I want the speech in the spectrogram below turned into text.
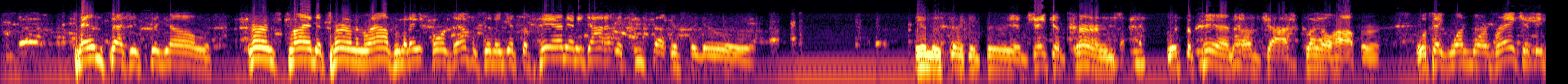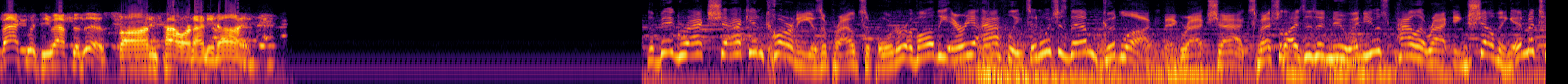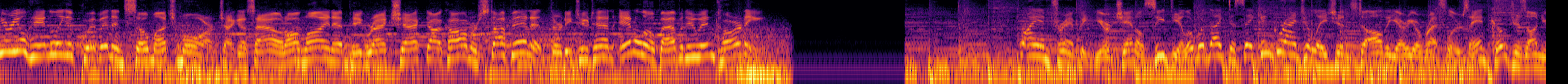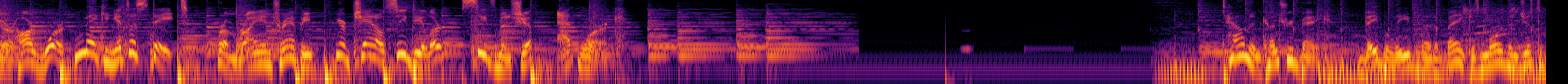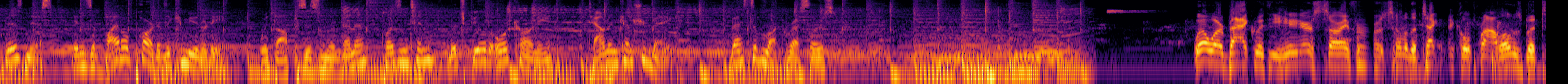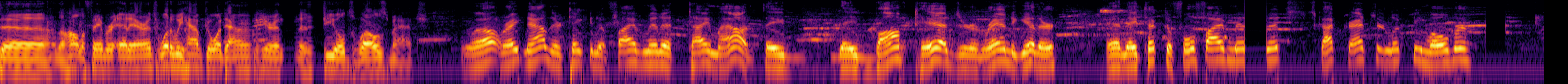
10 seconds to go. Kearns trying to turn around from an 8-4 deficit and get the pin, and he got it with two seconds to go in the second period. Jacob Kearns with the pin of Josh Klingelhofer. We'll take one more break and be back with you after this on Power 99. The Big Rack Shack in Kearney is a proud supporter of all the area athletes and wishes them good luck. Big Rack Shack specializes in new and used pallet racking, shelving, and material handling equipment, and so much more. Check us out online at bigrackshack.com or stop in at 3210 Antelope Avenue in Kearney. Ryan Trampy, your Channel C dealer, would like to say congratulations to all the area wrestlers and coaches on your hard work making it to state. From Ryan Trampy, your Channel C dealer, seedsmanship at work. Town and Country Bank. They believe that a bank is more than just a business, it is a vital part of the community. With offices in Ravenna, Pleasanton, Litchfield, or Kearney, Town and Country Bank. Best of luck, wrestlers. Well, we're back with you here. Sorry for some of the technical problems, but uh, the Hall of Famer Ed Ahrens, what do we have going down here in the Shields Wells match? Well, right now they're taking a five-minute timeout. They they bumped heads or ran together, and they took the full five minutes. Scott Kratzer looked him over.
